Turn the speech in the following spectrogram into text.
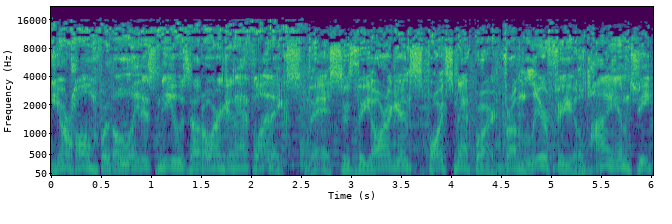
your home for the latest news on Oregon athletics. This is the Oregon Sports Network from Learfield IMG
